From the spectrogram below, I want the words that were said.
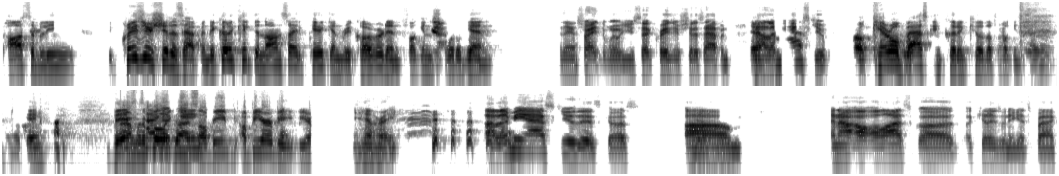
possibly crazier shit has happened. They could have kicked an onside kick and recovered and fucking Yeah. scored again. I think that's right. What you said, crazier shit has happened. Yeah. Now, let me ask you. Bro, Carole Baskin couldn't kill the fucking Tiger King, okay? This I'm gonna pull a Tiger Gus. King, I'll be I'll BRB. BRB. yeah, right. Now, let me ask you this, Gus. Yeah. Um, and I, I'll, I'll ask uh, Achilles when he gets back.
